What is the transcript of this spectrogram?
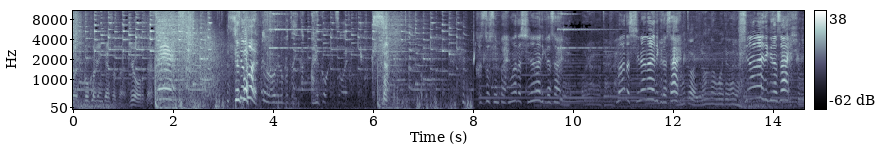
おい。福岡県警察は銃を下ろせ先輩俺のことい。いか早く俺そう活動先輩まだ死なないでください。まだ死なないでくださいあとはいろんな思い。出がある死なないでください。一緒に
